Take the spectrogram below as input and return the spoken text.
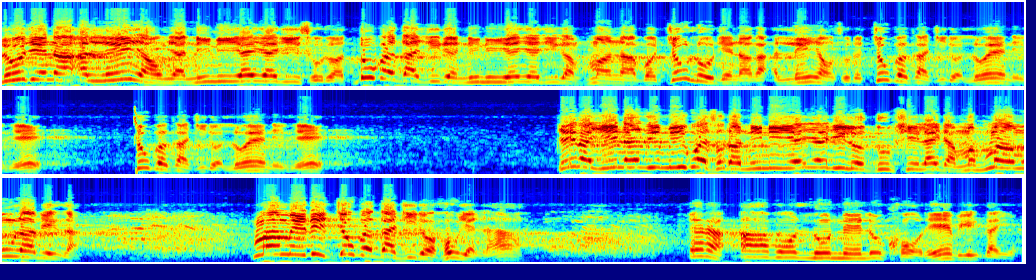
လူကျင်တာအလင်းရောင်များနီနီရဲရဲကြီးဆိုတော့သူ့ဘက်ကကြီးတဲ့နီနီရဲရဲကြီးကမှန်တာပေါ့ကျုပ်လူကျင်တာကအလင်းရောင်ဆိုတော့ကျုပ်ဘက်ကကြီးတော့လွဲနေတယ်ကျုပ်ဘက်ကကြီးတော့လွဲနေတယ် ပြိဿရေနံစီမိခွက်ဆိုတော့နီနီရဲရဲကြီးလို့သူဖြေလိုက်တာမမှန်ဘူးလားပြိဿမှန်မေသည့်ကျုပ်ဘက်ကကြည့်တော့ဟုတ်ရဲ့လားအဲ့ဒါအာဘောလွန်တယ်လို့ခေါ်တယ်ပြိဿရဲ့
